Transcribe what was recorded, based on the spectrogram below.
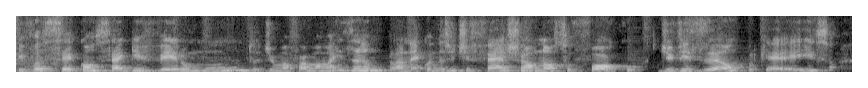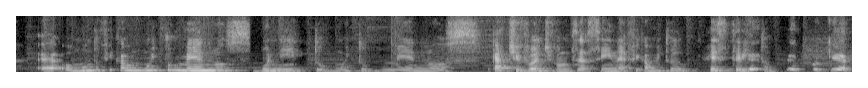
e você consegue ver o mundo de uma forma mais ampla, né? Quando a gente fecha o nosso foco de visão, porque é isso, é, o mundo fica muito menos bonito, muito menos cativante, vamos dizer assim, né? Fica muito restrito. É, é porque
